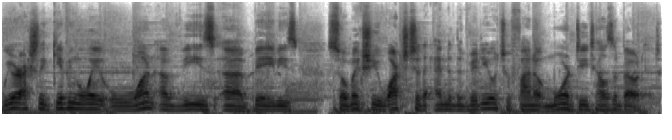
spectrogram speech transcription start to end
we are actually giving away one of these uh, babies, so make sure you watch to the end of the video to find out more details about it.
